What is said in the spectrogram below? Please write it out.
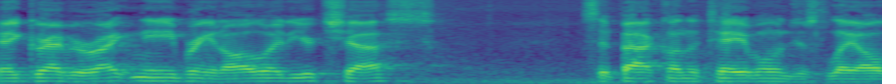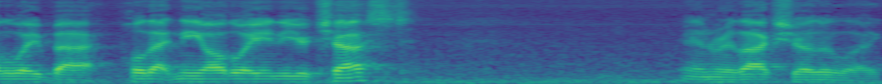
Okay, grab your right knee, bring it all the way to your chest. Sit back on the table and just lay all the way back. Pull that knee all the way into your chest and relax your other leg.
